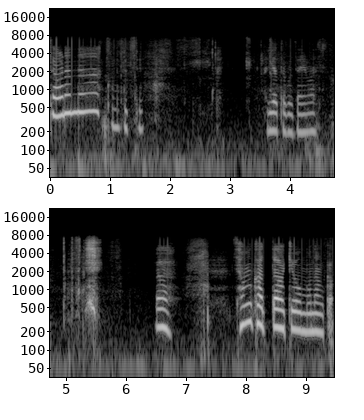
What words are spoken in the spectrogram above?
伝わらんなこの設定。ありがとうございます。ああ寒かった今日もなんか。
